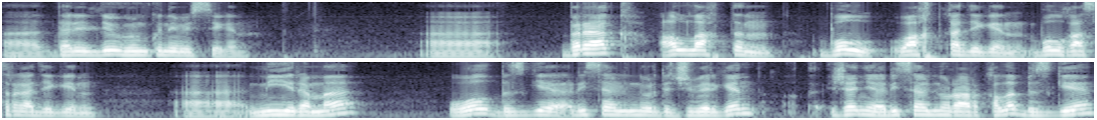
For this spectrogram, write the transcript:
ә, дәлелдеу мүмкін емес деген. Бірақ аллахтың бұл уақытқа деген бұл ғасырға деген ә, мейірімі ол бізге рисал нұрды жіберген және рисал нұр арқылы бізге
